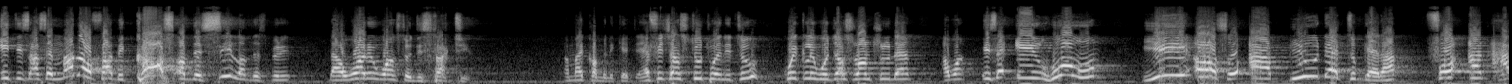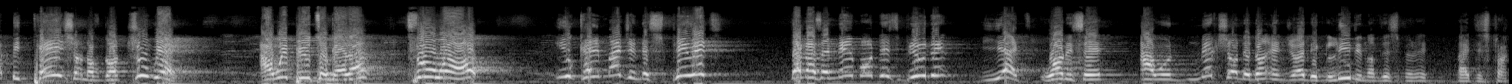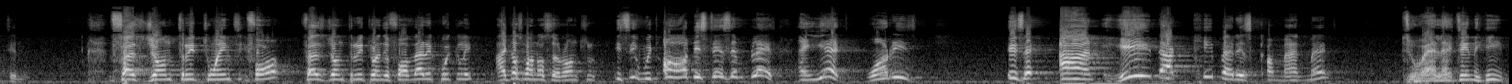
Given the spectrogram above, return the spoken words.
It is as a matter of fact, because of the seal of the Spirit, that worry wants to distract you. Am I communicating? Ephesians 2.22, quickly we'll just run through them. I want, he said, in whom ye also are builded together for an habitation of God. Through where? Are we built together? Through what? You can imagine the spirit that has enabled this building. Yet, what he say? I will make sure they don't enjoy the leading of the spirit by distracting. First John 3 24. First John 3 24. Very quickly. I just want us to run through. You see, with all these things in place, and yet, is? He said, And he that keepeth his commandment dwelleth in him,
